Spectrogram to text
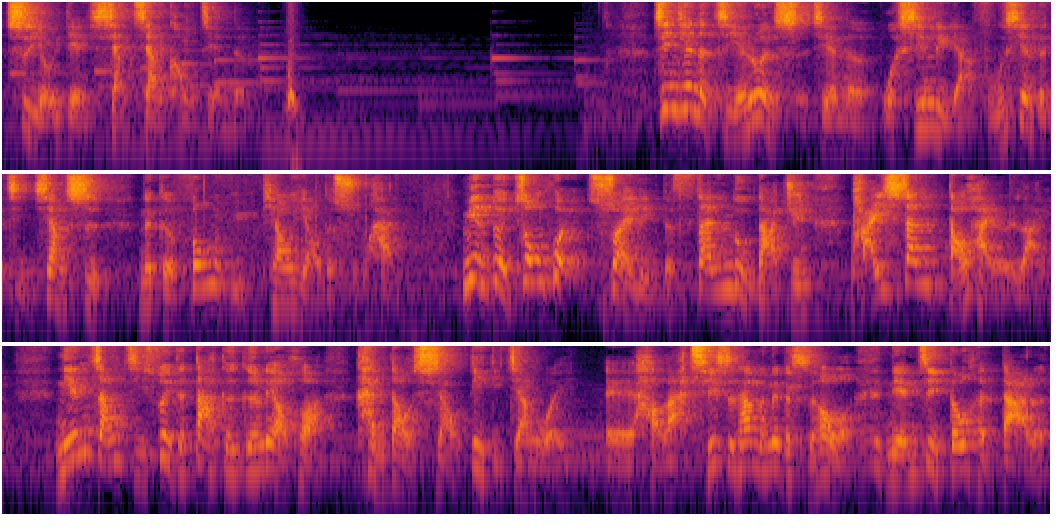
是有一点想象空间的。今天的结论时间呢，我心里啊浮现的景象是那个风雨飘摇的蜀汉，面对钟会率领的三路大军排山倒海而来，年长几岁的大哥哥廖化看到小弟弟姜维。哎，好啦，其实他们那个时候哦，年纪都很大了。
